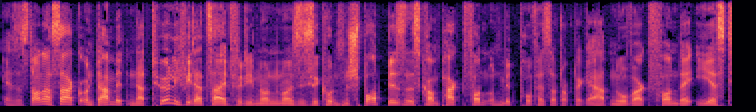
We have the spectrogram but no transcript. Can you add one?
Es ist Donnerstag und damit natürlich wieder Zeit für die 99 Sekunden Sportbusiness Kompakt von und mit Professor Dr. Gerhard Nowak von der IST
